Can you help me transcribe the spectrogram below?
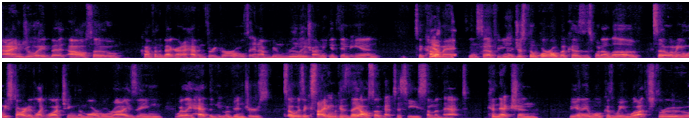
I enjoy, but I also come from the background of having three girls, and I've been really Mhm. trying to get them in to comics and stuff. You know, just the world because it's what I love. So I mean, we started like watching the Marvel Rising, where they had the new Avengers. So it was exciting because they also got to see some of that connection being able because we watched through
